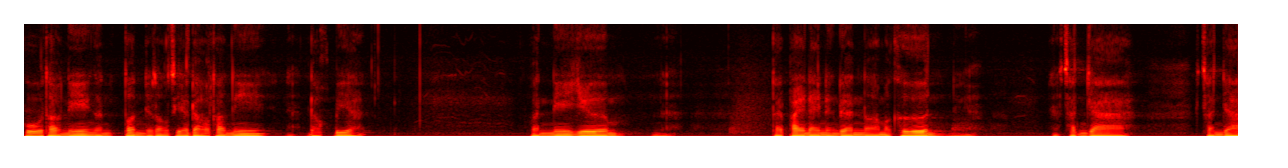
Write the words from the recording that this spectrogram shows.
กูเท่านี้เงินต้นจะต้องเสียดอกเท่านี้ดอกเบี้ย วันนี้ยืมแต่ภายในหนึ่งเดือนเอามาคืนสัญญาสัญญา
